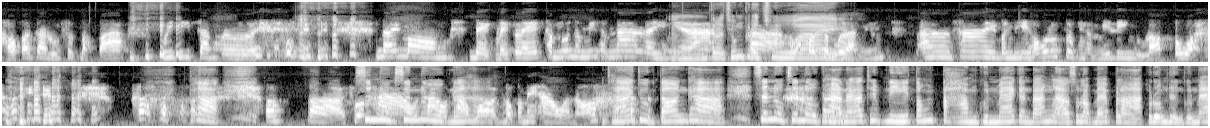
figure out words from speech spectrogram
เขาก็จะรู้สึกแบบว่าวิดีจังเลย ได้มองเด็กเล็ก ๆทำนู่นทำนี่ทำหน้าอะไรอย่างเงี้ยกระชุ่มกระชวยเขาก็จะเหมือนอ่าใช่บางทีเขาก็รู้สึกเหมือนมีลิงอยู่รอบตัวค่ะ สนุกสนุกนะเขาก็ไม่เอาอะเนาะใช่ถูกต้องค่ะ สนุกสนุกค่ะนะคะทริปนี้ต้องตามคุณแม่กันบ้างแล้วสำหรับแม่ปลารวมถึงคุณแม่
